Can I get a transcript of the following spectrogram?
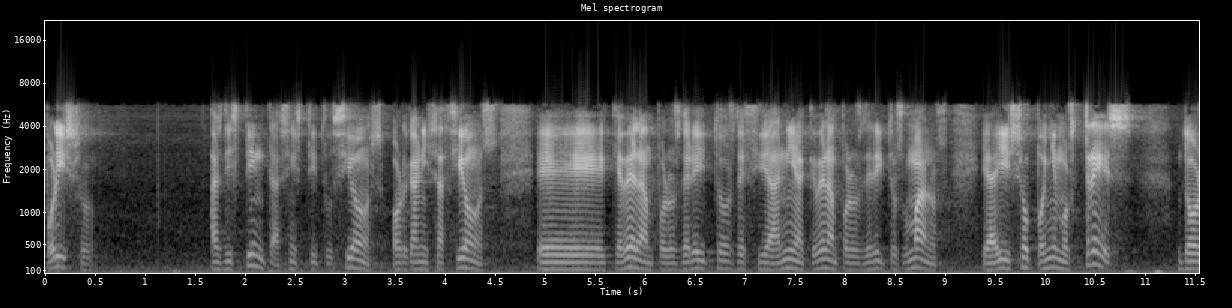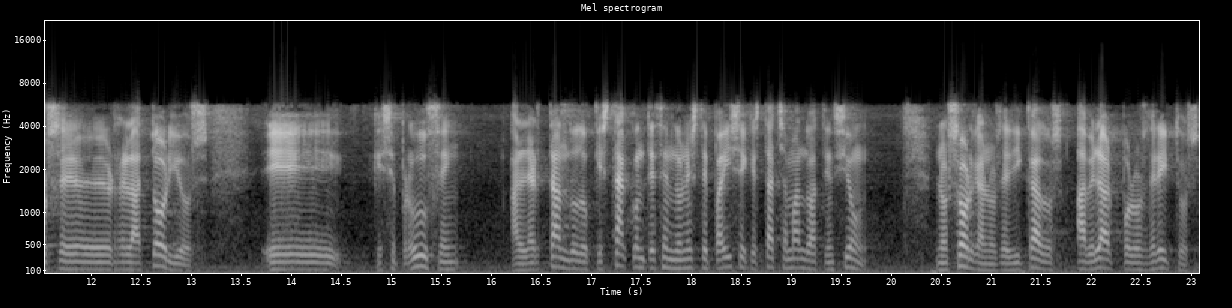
por iso, as distintas institucións, organizacións eh, que velan polos dereitos de cidadanía, que velan polos dereitos humanos, e aí só poñemos tres dos eh, relatorios eh, que se producen alertando do que está acontecendo neste país e que está chamando a atención nos órganos dedicados a velar polos dereitos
